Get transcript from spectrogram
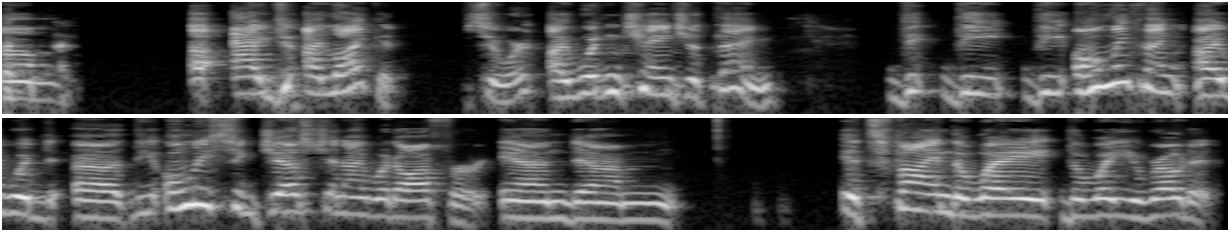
Um, I, I, I like it, Stuart. I wouldn't change a thing. The the the only thing I would uh, the only suggestion I would offer, and um, it's fine the way the way you wrote it,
